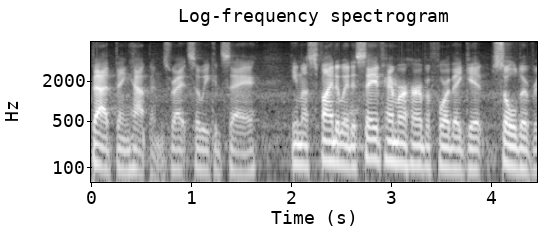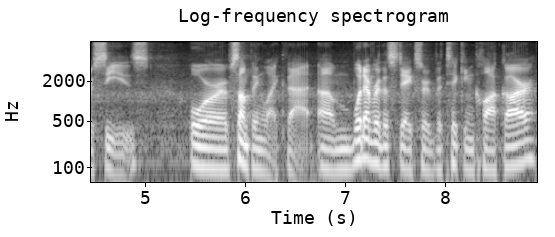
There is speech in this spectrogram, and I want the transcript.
bad thing happens, right? So we could say he must find a way to save him or her before they get sold overseas, or something like that. Um, whatever the stakes or the ticking clock are,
